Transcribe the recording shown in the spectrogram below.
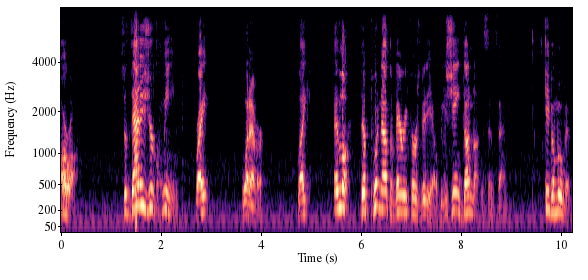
are on. So that is your queen, right? Whatever. Like, and look, they're putting out the very first video because she ain't done nothing since then. Let's keep it moving.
